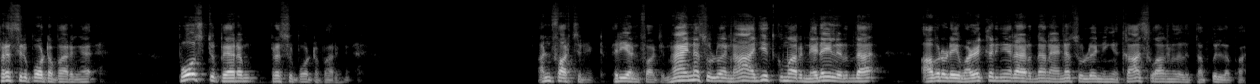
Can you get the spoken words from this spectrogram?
பிரஸ் ரிப்போர்ட்டை பாருங்க. போஸ்ட் பேரம் பிரஸ் ரிப்போர்ட்டை பாருங்க. அன்பார்ச்சுனேட் வெரி அன்பார்ச்சுனேட் நான் என்ன சொல்லுவேன் நான் அஜித் குமார் நிலையில இருந்தா அவருடைய வழக்கறிஞராக இருந்தா நான் என்ன சொல்லுவேன்? நீங்க காசு வாங்கினதுல தப்பு இல்லப்பா.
